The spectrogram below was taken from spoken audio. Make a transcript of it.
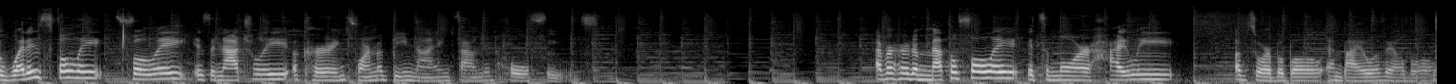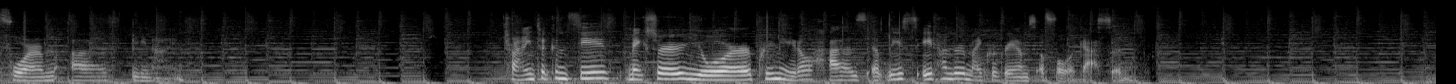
So what is folate? Folate is a naturally occurring form of B9 found in whole foods. Ever heard of methylfolate? It's a more highly absorbable and bioavailable form of B9. trying to conceive, make sure your prenatal has at least 800 micrograms of folic acid.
